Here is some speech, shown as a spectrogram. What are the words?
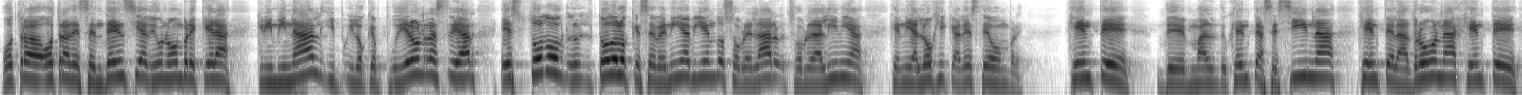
otra, otra descendencia de un hombre que era criminal y, lo que pudieron rastrear es todo, todo, lo que se venía viendo sobre la, sobre la línea genealógica de este hombre. Gente, de mal, gente asesina, gente ladrona, gente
